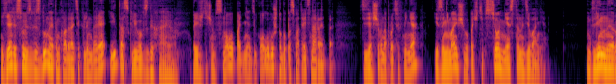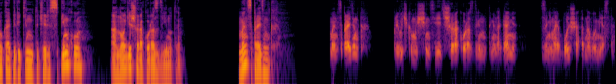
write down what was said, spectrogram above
Я рисую звезду на этом квадрате календаря и тоскливо вздыхаю, прежде чем снова поднять голову, чтобы посмотреть на Ретта, сидящего напротив меня и занимающего почти все место на диване. Длинная рука перекинута через спинку, а ноги широко раздвинуты. Мэнспрединг. Мэнспрединг — привычка мужчин сидеть широко раздвинутыми ногами, занимая больше одного места.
